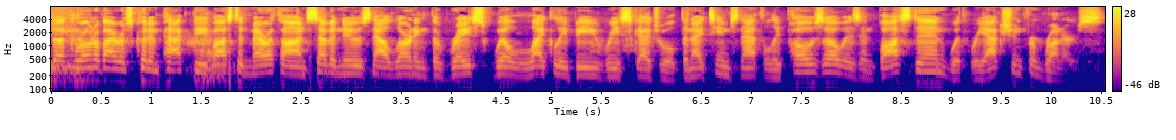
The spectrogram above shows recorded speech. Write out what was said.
The coronavirus could impact the Boston Marathon. 7 News now learning the race will likely be rescheduled. The night team's Nathalie Pozo is in Boston with reaction from runners.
